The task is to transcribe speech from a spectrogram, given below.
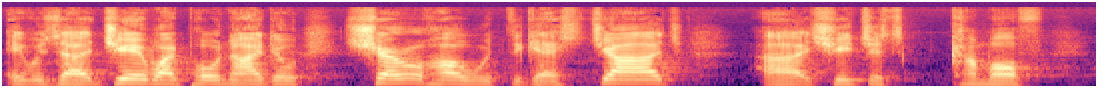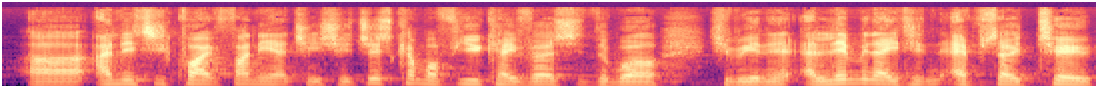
it was uh, GAY Porn Idol. Cheryl was the guest judge. Uh, she'd just come off uh, and this is quite funny actually. She'd just come off UK versus the world. She'd been eliminated in episode two.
